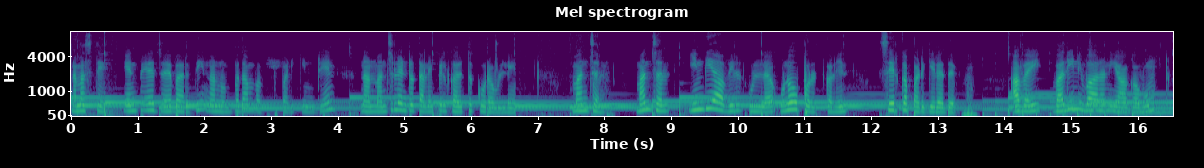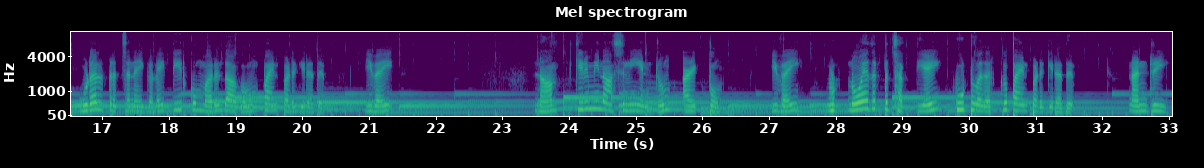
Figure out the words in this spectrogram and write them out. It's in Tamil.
நமஸ்தே. என் பெயர் ஜெயபாரதி. நான் ஒன்பதாம் வகுப்பு படிக்கின்றேன். நான் மஞ்சள் என்ற தலைப்பில் கருத்து கூற உள்ளேன் மஞ்சள். மஞ்சள் இந்தியாவில் உள்ள உணவுப் பொருட்களில் சேர்க்கப்படுகிறது. அவை வலி நிவாரணியாகவும் உடல் பிரச்சனைகளை தீர்க்கும் மருந்தாகவும் பயன்படுகிறது. இவை நாம் கிருமி நாசினி என்றும் அழைப்போம். இவை நோய் எதிர்ப்பு சக்தியை கூட்டுவதற்கு பயன்படுகிறது. நன்றி.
